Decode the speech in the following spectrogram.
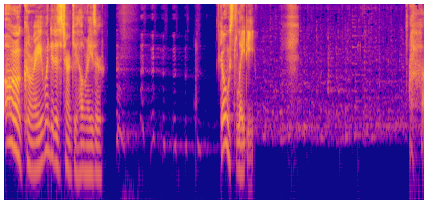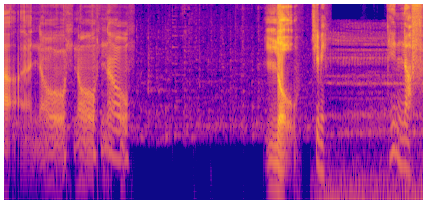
Oh, great. When did this turn to Hellraiser? Ghost Lady. Uh, no, no, no. No. Excuse me. Enough.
